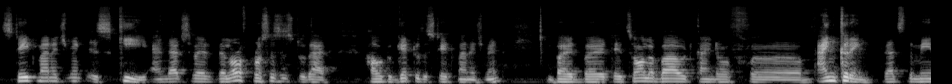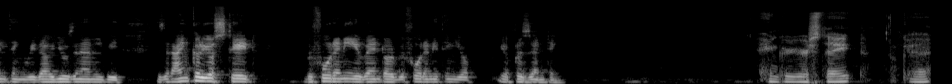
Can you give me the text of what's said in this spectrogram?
state management is key and that's where there are a lot of processes to that how to get to the state management. But but it's all about kind of uh, anchoring. That's the main thing we use in nlp is that anchor your state before any event or before anything you're you're presenting Anchor your state. Okay.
